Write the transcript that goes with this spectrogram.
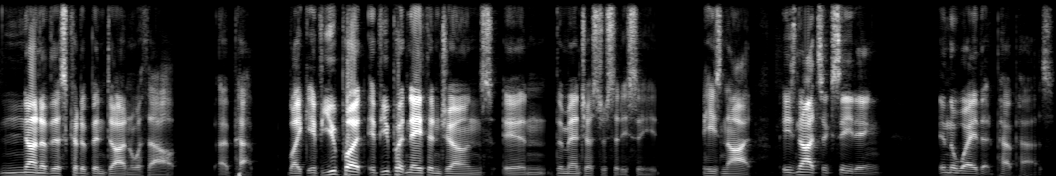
none of this could have been done without uh, Pep. Like if you put if you put Nathan Jones in the Manchester City seat, he's not He's not succeeding in the way that Pep has.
